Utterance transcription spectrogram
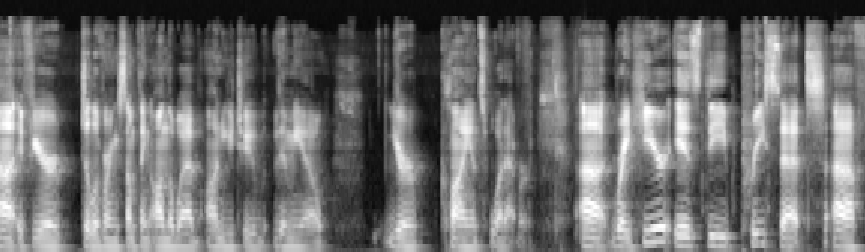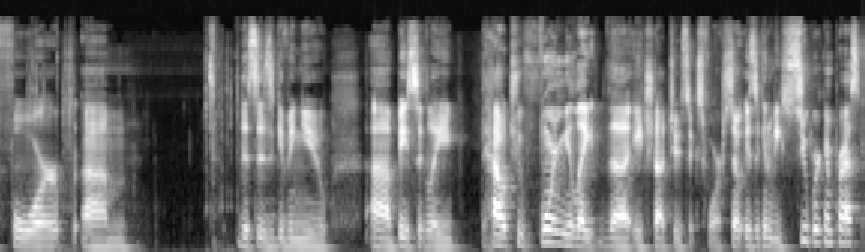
uh, if you're delivering something on the web, on YouTube, Vimeo, your clients, whatever. Uh, right here is the preset uh, for, um, this is giving you uh, basically how to formulate the H.264. So is it going to be super compressed?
